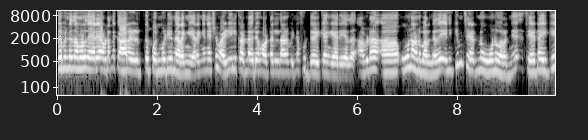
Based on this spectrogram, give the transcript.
പിന്നെ നമ്മൾ നേരെ അവിടെ നിന്ന് കാർ എടുത്ത് പൊന്മുടിയിൽ നിന്ന് ഇറങ്ങി. ഇറങ്ങിയ ശേഷം വഴിയിൽ കണ്ട ഒരു ഹോട്ടലിൽ നിന്നാണ് പിന്നെ ഫുഡ് കഴിക്കാൻ കയറിയത് അവിടെ ഊണാണ് പറഞ്ഞത്. എനിക്കും ചേട്ടന് ഊണ് പറഞ്ഞ് ചേട്ടായിക്ക്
